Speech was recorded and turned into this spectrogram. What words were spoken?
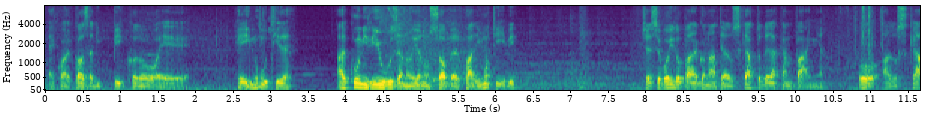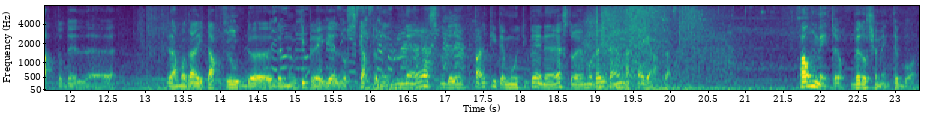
è qualcosa di piccolo e, e inutile. Alcuni li usano, io non so per quali motivi. Cioè se voi lo paragonate allo scatto della campagna o allo scatto del, della modalità flood del multiplayer, lo scatto nel, nel resto delle partite multiplayer, nel resto delle modalità è una cagata. Fa un metro, velocemente buono.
